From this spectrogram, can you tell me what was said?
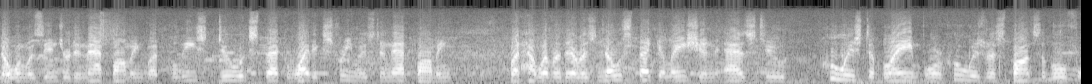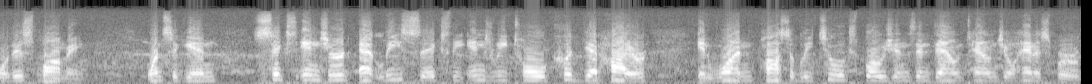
No one was injured in that bombing, but police do expect white extremists in that bombing. But however, there is no speculation as to who is to blame or who is responsible for this bombing. Once again, Six injured, at least six. The injury toll could get higher in one, possibly two explosions in downtown Johannesburg.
